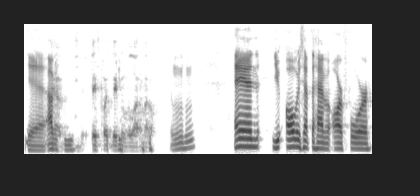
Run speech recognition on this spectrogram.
Yeah, obviously yeah, they put they move a lot of metal. mm-hmm. And you always have to have an R4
